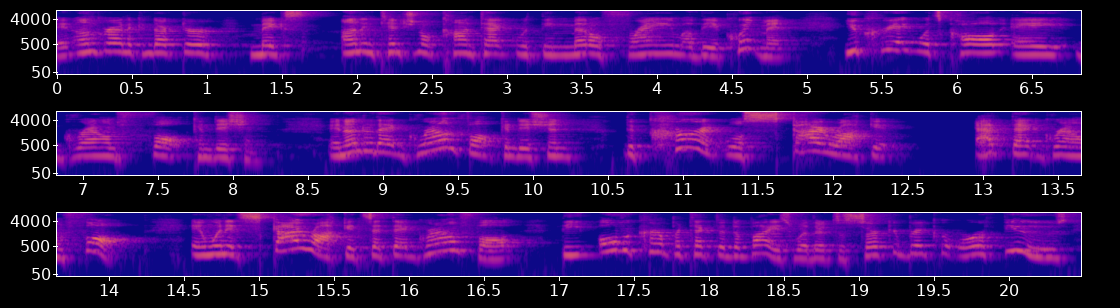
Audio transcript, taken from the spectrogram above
an ungrounded conductor makes unintentional contact with the metal frame of the equipment, you create what's called a ground fault condition. And under that ground fault condition, the current will skyrocket at that ground fault. And when it skyrockets at that ground fault, the overcurrent protective device, whether it's a circuit breaker or a fuse,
